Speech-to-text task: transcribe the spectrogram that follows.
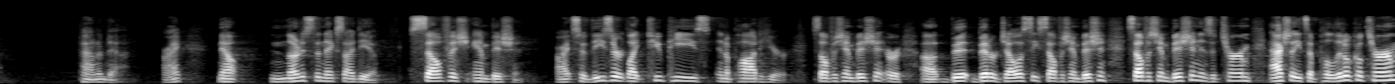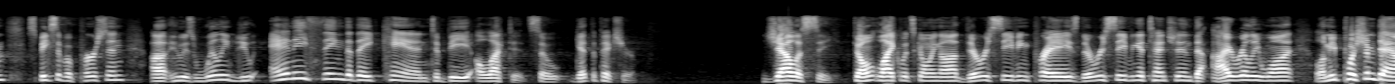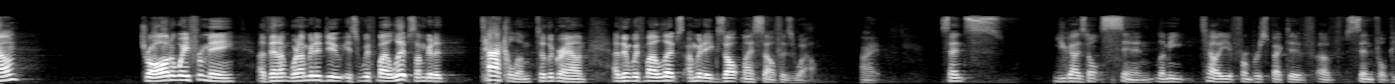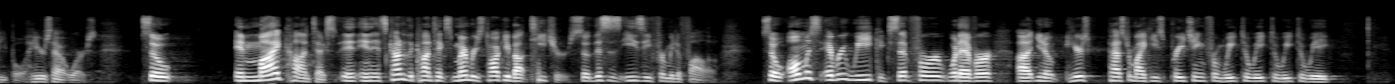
pound them down. All right? Now, notice the next idea selfish ambition. All right? So these are like two peas in a pod here. Selfish ambition or uh, bitter jealousy, selfish ambition. Selfish ambition is a term, actually, it's a political term, speaks of a person uh, who is willing to do anything that they can to be elected. So get the picture. Jealousy. Don't like what's going on. They're receiving praise. They're receiving attention that I really want. Let me push them down, draw it away from me, uh, then what I'm going to do is with my lips, I'm going to tackle them to the ground. And then with my lips, I'm going to exalt myself as well. All right. Since you guys don't sin, let me tell you from perspective of sinful people. Here's how it works. So in my context, and it's kind of the context, remember, he's talking about teachers. So this is easy for me to follow. So almost every week, except for whatever, uh, you know, here's Pastor Mike. He's preaching from week to week to week to week.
